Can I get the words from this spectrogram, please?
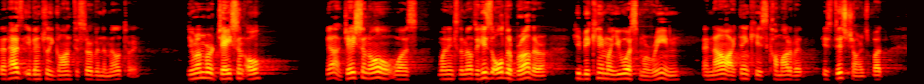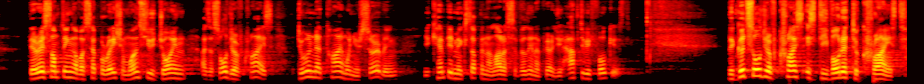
that has eventually gone to serve in the military. Do you remember Jason O? Yeah, Jason O was went into the military. His older brother, he became a U.S. Marine, and now I think he's come out of it. He's discharged, but there is something of a separation. Once you join as a soldier of Christ, during that time when you're serving, you can't be mixed up in a lot of civilian affairs. You have to be focused. The good soldier of Christ is devoted to Christ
